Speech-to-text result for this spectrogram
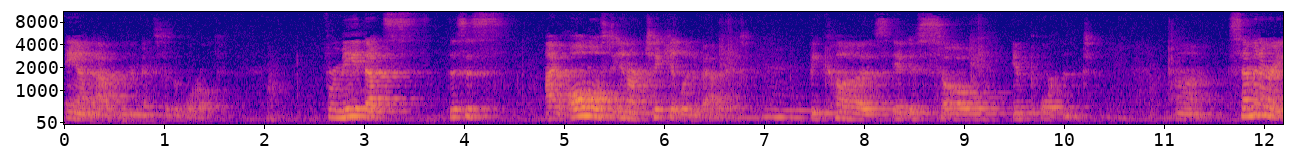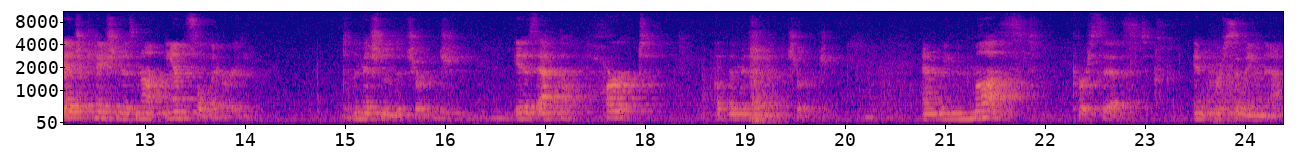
and out in the midst of the world. For me, that's this is I'm almost inarticulate about it because it is so important. Um, seminary education is not ancillary to the mission of the church. It is at the heart of the mission of the church. And we must persist in pursuing that,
